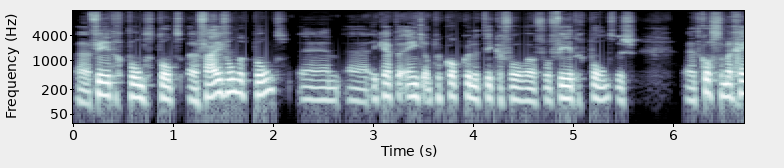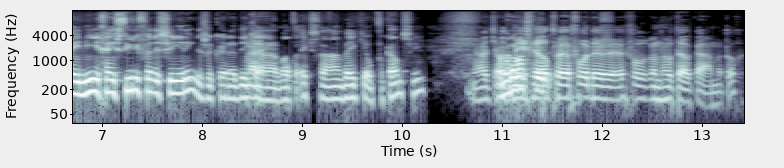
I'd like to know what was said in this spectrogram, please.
40 pond tot 500 pond. En ik heb er eentje op de kop kunnen tikken voor, voor 40 pond. Dus het kostte me geen, geen studiefinanciering, dus we kunnen dit jaar wat extra een weekje op vakantie. Nou, had je wat meer geld uh, voor, de, voor een hotelkamer, toch?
